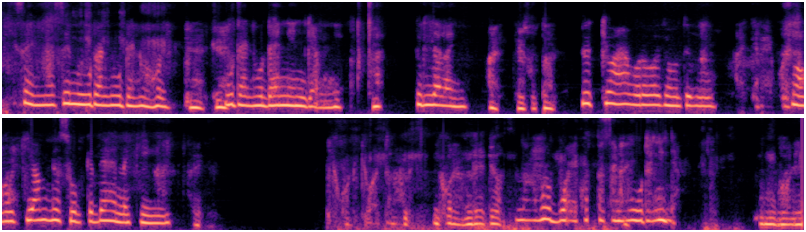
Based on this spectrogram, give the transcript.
কি চাই না সে উড়ানি উড়ানি হন উড়ানি উড়ানি নিন তুল্লা লাইন আরে কে সুতাম তুই কেউ আয় বরাবর কেমন রে সবাই কি আপনি চোখকে দেখে নাকি? কি করে না। কি করে? আমরা রেডিও না আমার ভয় করতেছে না উড়ানি না। বলে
